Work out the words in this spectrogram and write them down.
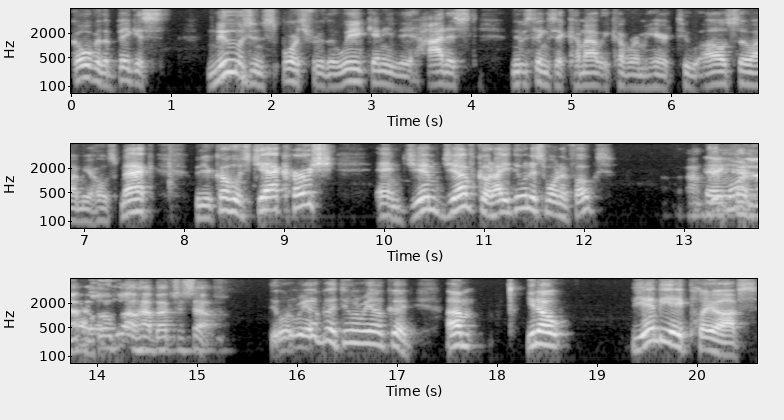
go over the biggest news and sports for the week, any of the hottest news things that come out. We cover them here too. Also, I'm your host, Mac, with your co-host Jack Hirsch and Jim Jeffcoat. How you doing this morning, folks? I'm good morning. I'm doing well. How about yourself? Doing real good. Doing real good. Um, you know, the NBA playoffs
